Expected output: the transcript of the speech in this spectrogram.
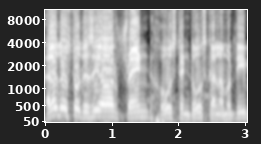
हेलो दोस्तों this is your friend host and दोस्त कल Amardeep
